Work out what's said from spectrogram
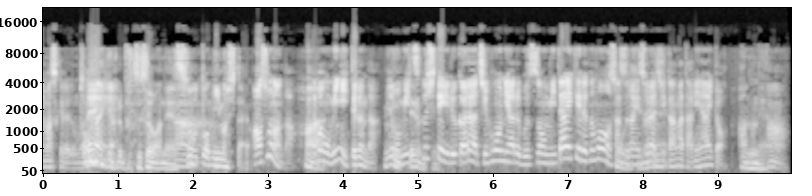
違いますけれどもね。都内にある仏像はね、ん相当見ましたよ。あ、そうなんだ。はいやっぱもう見に行ってるんだ。見でも見尽くしているから、地方にある仏像を見たいけれども、さすがにそれは時間が足りないと。あのね、あ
